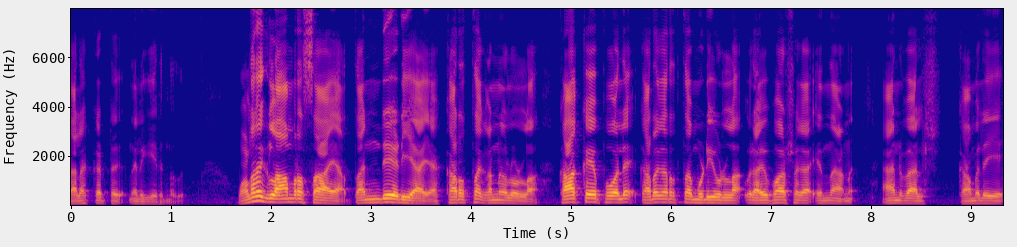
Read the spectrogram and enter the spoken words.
തലക്കെട്ട് നൽകിയിരുന്നത്. വളരെ ഗ്ലാമറസായ തന്റേടിയായ കറുത്ത കണ്ണുകളുള്ള കാക്കയെപ്പോലെ കറുകറുത്ത മുടിയുള്ള ഒരു അഭിഭാഷക എന്നാണ് ആൻ വാൽഷ് കമലയെ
